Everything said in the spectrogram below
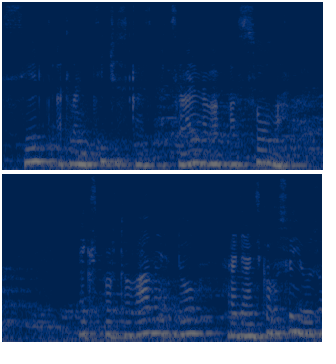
Сельдь Атлантическая спеціального посола. Експортували до Радянського Союзу.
